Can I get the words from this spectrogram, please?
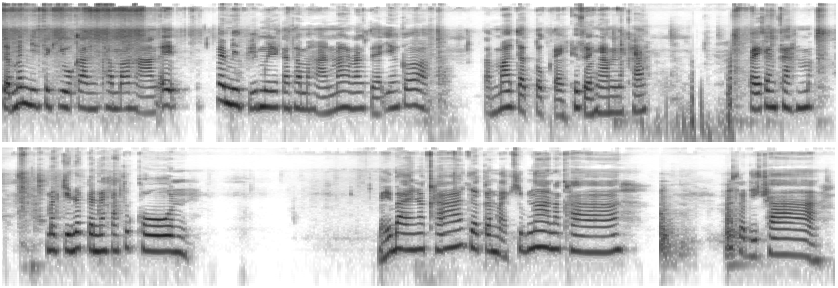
จะไม่มีสกิลการทำอาหาร เอ้ยไม่มีฝีมือในการทำอาหารมากนักแต่เอียงก็สามารถจัดตกแต่งที่สวยงามนะคะ ไปกันค่ะมามากินด้วยกันนะคะ ทุกคนบ๊ายบายนะคะ เจอกันใหม่คลิปหน้านะคะ สวัสดีค่ะ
